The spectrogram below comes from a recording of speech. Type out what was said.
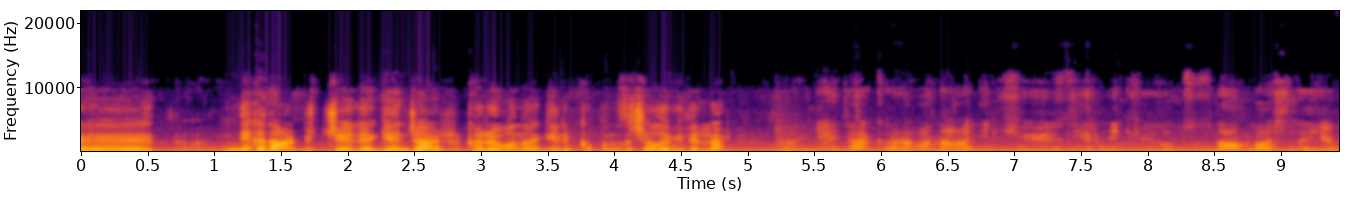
E, ne kadar bütçeyle Gencer karavana gelip kapınızı çalabilirler? Yani Gencer Karavan'a 220-230'dan başlayıp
